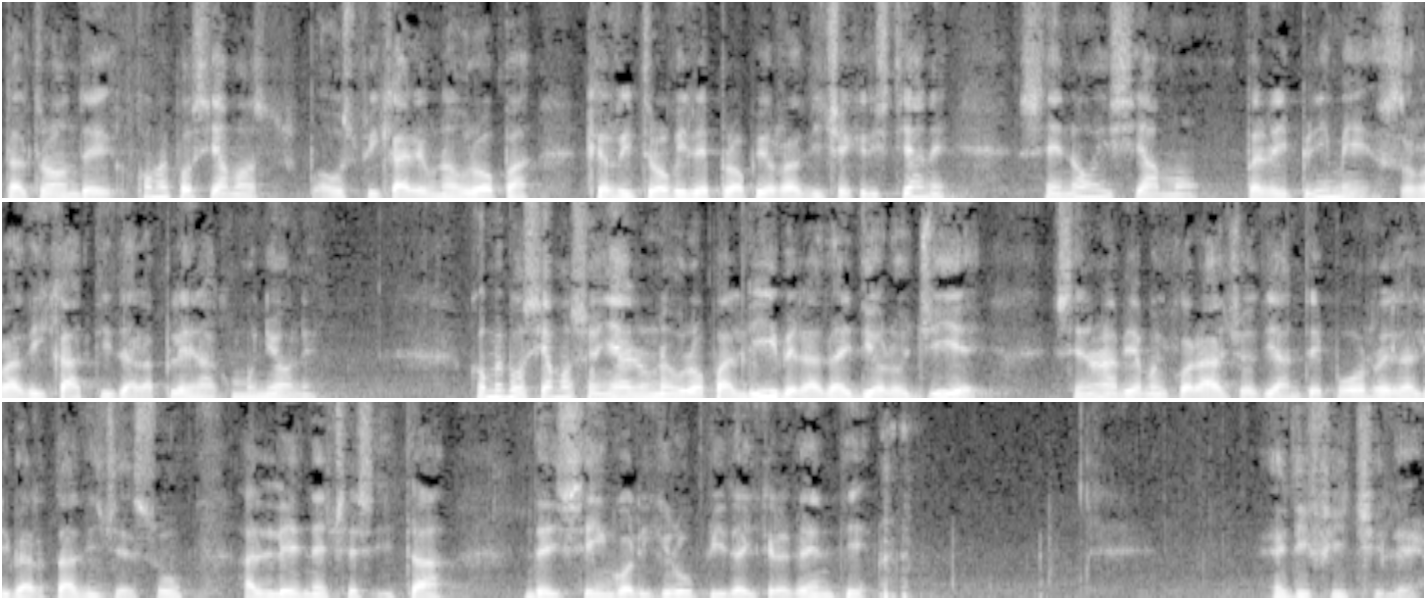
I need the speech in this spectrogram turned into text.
D'altronde, come possiamo auspicare un'Europa che ritrovi le proprie radici cristiane se noi siamo per i primi sradicati dalla plena comunione? Come possiamo sognare un'Europa libera da ideologie se non abbiamo il coraggio di anteporre la libertà di Gesù alle necessità dei singoli gruppi dei credenti? È difficile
